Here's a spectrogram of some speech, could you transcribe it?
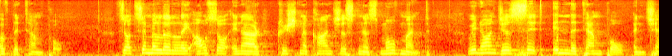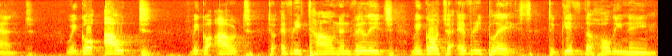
of the temple. So similarly also in our Krishna consciousness movement, we don't just sit in the temple and chant. We go out. We go out to every town and village. We go to every place to give the holy name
